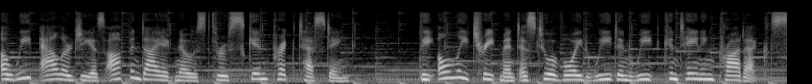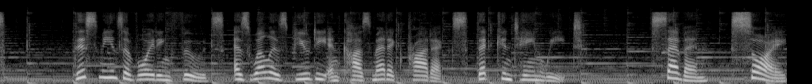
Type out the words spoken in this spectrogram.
A wheat allergy is often diagnosed through skin prick testing. The only treatment is to avoid wheat and wheat-containing products. This means avoiding foods, as well as beauty and cosmetic products, that contain wheat. 7. Soy.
